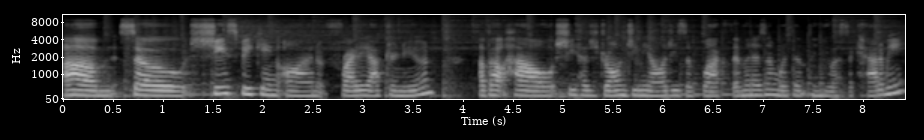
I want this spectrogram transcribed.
Um, so she's speaking on Friday afternoon about how she has drawn genealogies of Black feminism within the U.S. Academy.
